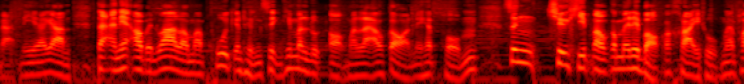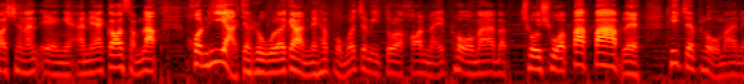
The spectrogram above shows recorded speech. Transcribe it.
แบบนี้ละกัน แต่อันนี้เอาเป็นว่าเรามาพูดกันถึงสิ่งที่มันหลุดออกมาแล้วก่อนนะครับผม ซึ่งชื่อคลิปเราก็ไม่ได้บอกว่าใครถูกไหมเพราะฉะนั้นเองเนี่ยอันนี้ก็สำหรับคนที่อยากจะรู้แล้วกันนะครับผมว่าจะมีตัวละครไหนโผล่มาแบบชัวร์ๆป้าบๆเลย ที่จะโผล่มาใน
